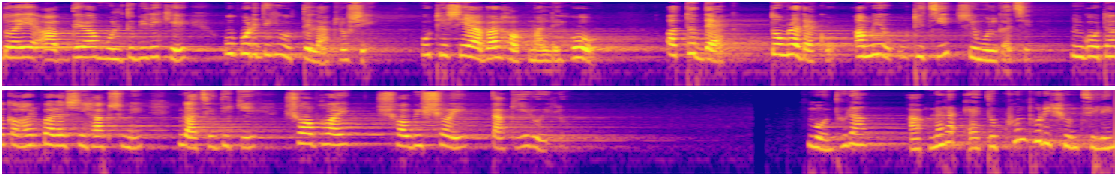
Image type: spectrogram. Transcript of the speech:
দয়ে আপ দেওয়া মুলতুবি রেখে উপরের দিকে উঠতে লাগল সে। উঠে সে আবার হক মারলে, হো, অর্থাৎ দেখ, তোমরা দেখো, আমি উঠেছি শিমুল গাছে। গোটা কাহার পাড়া সে হাঁক শুনে গাছের দিকে সব হয়, সবিস্ময়ে তাকিয়ে রইল। বন্ধুরা, আপনারা এতক্ষণ ধরে শুনছিলেন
